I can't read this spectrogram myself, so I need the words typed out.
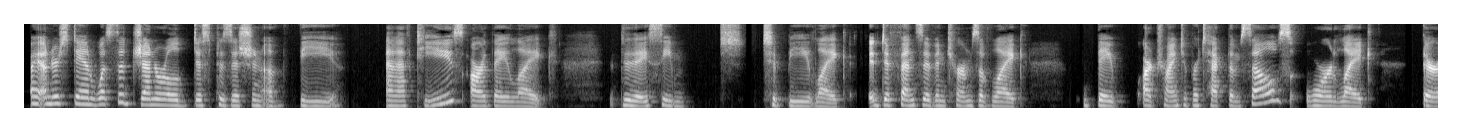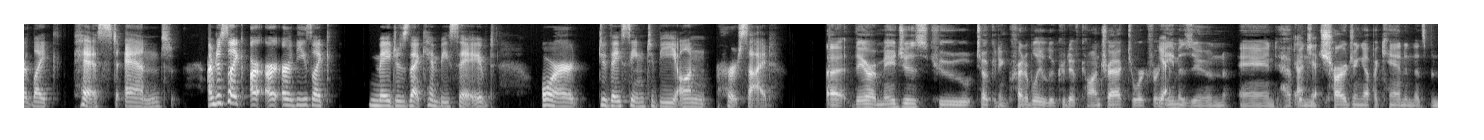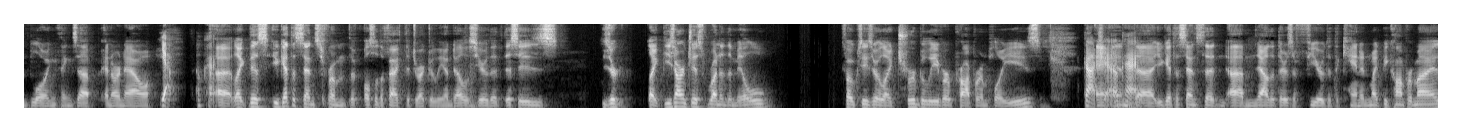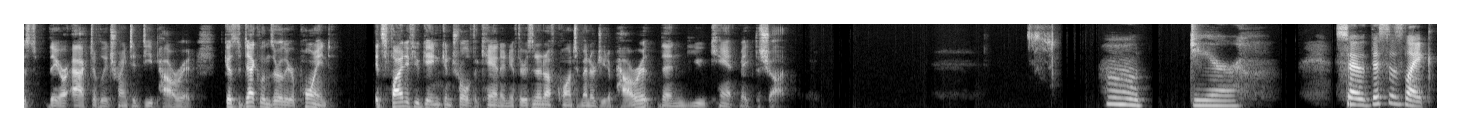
I understand what's the general disposition of the MFTs? Are they like do they seem to be like defensive in terms of like they are trying to protect themselves or like they're like pissed and I'm just like are are, are these like mages that can be saved or do they seem to be on her side? Uh, they are mages who took an incredibly lucrative contract to work for Yeah. Amazoon and have Gotcha. been charging up a cannon that's been blowing things up and are now yeah Okay. uh, like this. You get the sense from the, also the fact that director Leondell is here that this is these are like these aren't just run of the mill folks. These are like true believer, proper employees. gotcha. And okay. uh, you get the sense that um, now that there's a fear that the cannon might be compromised, they are actively trying to depower it. Because to Declan's earlier point, it's fine if you gain control of the cannon. If there isn't enough quantum energy to power it, then you can't make the shot. oh dear. So this is like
